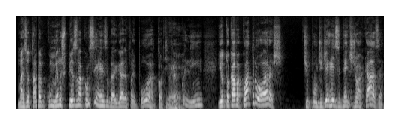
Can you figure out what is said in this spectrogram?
Mas eu tava com menos peso na consciência, tá ligado? Eu falei, porra, tô aqui É. tranquilinho. E eu tocava quatro horas. Tipo, o DJ residente de uma casa,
